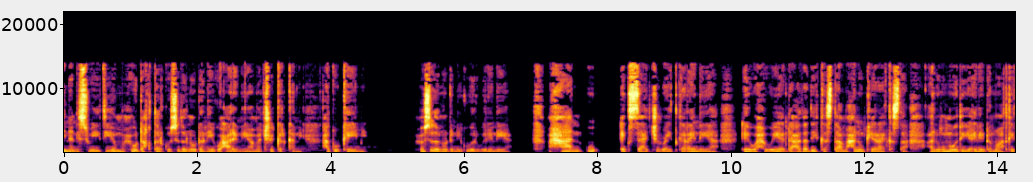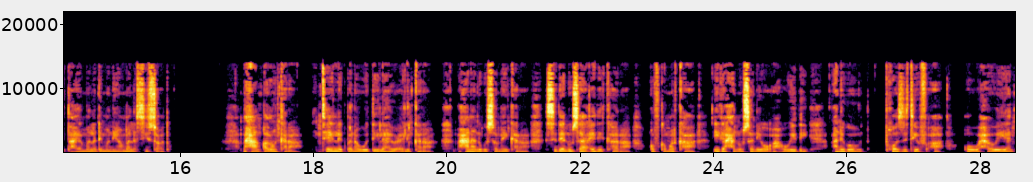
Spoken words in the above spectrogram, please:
inaan isweydiiyo muxuu dhakhtarku sidan oo dhan iigu carinaya ama triggerkani xaguu ka yimi? Muxuu sidan oo dhan iigu werwerinayaa maxaan u exaggerate garaynayaa ee waxa weeyaan dhacdadii kasta ama xanuunkii yaraa kasta aan ugu moodaya inay dhammaadkii tahay ama la dhimanaya ama la sii socdo maxaan qaban karaa? Intee leeg baan awoodda ilaahay u celin karaa? Maxaan anigu samayn karaa? Sideen u saacidi karaa? Qofka markaa iga xanuunsanaya oo ah hooyadii anigoo positive ah oo waxa weeyaan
